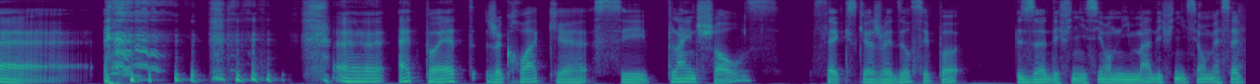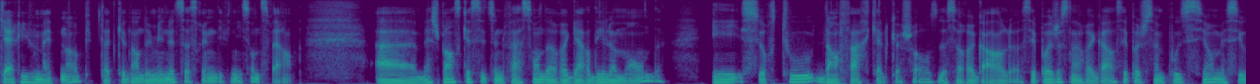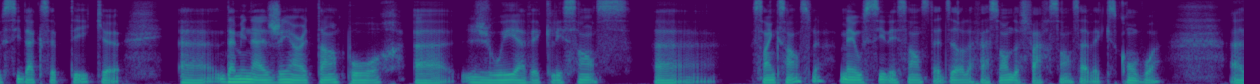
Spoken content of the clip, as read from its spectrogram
Euh... euh, être poète, je crois que c'est plein de choses. Fait que ce que je vais dire, c'est pas the définition ni ma définition, mais celle qui arrive maintenant. Puis peut-être que dans deux minutes, ça serait une définition différente. Euh, mais je pense que c'est une façon de regarder le monde et surtout d'en faire quelque chose de ce regard-là. C'est pas juste un regard, c'est pas juste une position, mais c'est aussi d'accepter que euh, d'aménager un temps pour euh, jouer avec les sens, cinq sens, là, mais aussi les sens, c'est-à-dire la façon de faire sens avec ce qu'on voit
